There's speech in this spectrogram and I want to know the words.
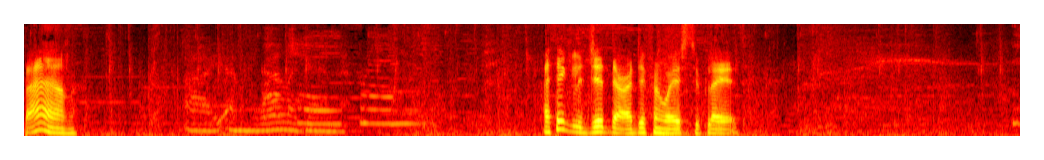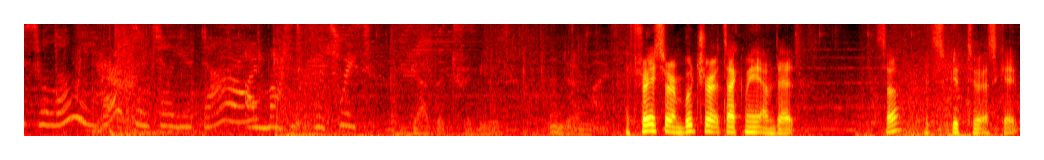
Bam. I am well again. I think legit there are different ways to play it. Tracer and Butcher attack me, I'm dead. So, it's good to escape.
